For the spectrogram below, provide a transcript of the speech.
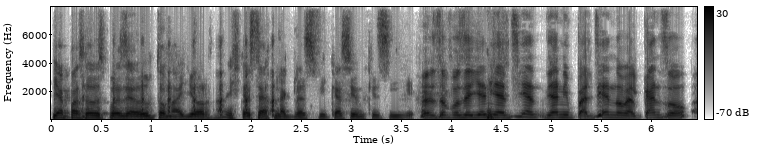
ya pasó después de adulto mayor, ¿no? ya está en la clasificación que sigue. Eso pues ya ni ya ni para el 100 no me alcanzo.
